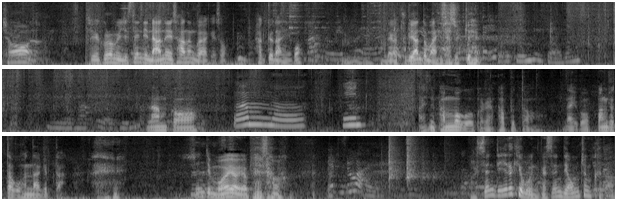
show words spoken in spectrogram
천. 지금 그러면 이제 샌디 나누에 사는 거야 계속 학교 다니고. 음, 내가 두리안도 많이 사줄게. 람꺼. 아, 이제 밥 먹어 그래 밥부터. 나 이거 빵 줬다고 혼나겠다. 샌디 뭐해요 옆에서? 어, 샌디 이렇게 보니까 샌디 엄청 크다.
